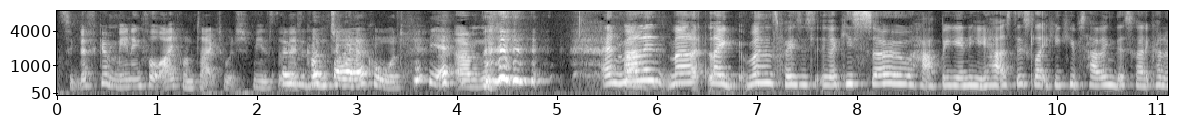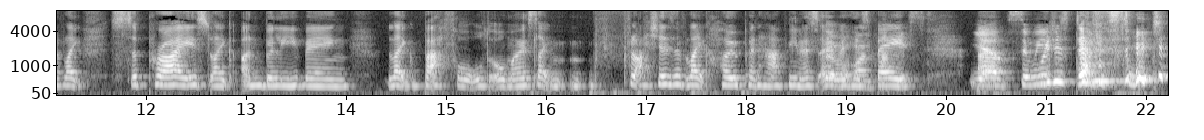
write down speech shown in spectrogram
significant, meaningful eye contact, which means that Over they've the come to an accord. yeah. Um, And Merlin, Mer- like Merlin's face is like he's so happy, and he has this like he keeps having this like kind of like surprised, like unbelieving, like baffled almost like m- flashes of like hope and happiness So over his unhappy. face, yeah, Um, so we which is devastating.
